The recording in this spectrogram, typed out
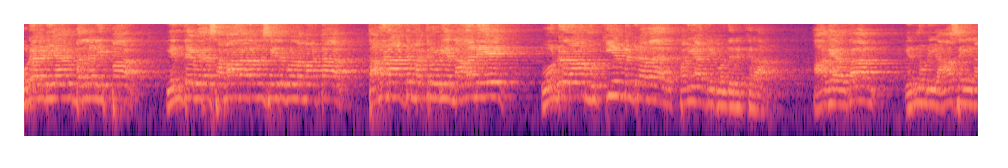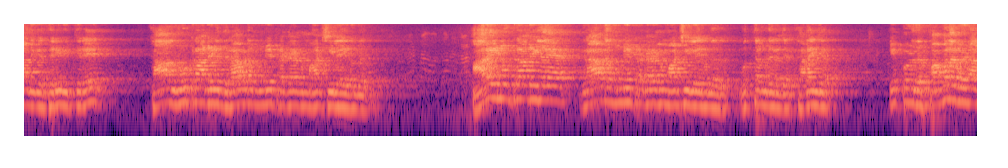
உடனடியாக பதிலளிப்பார். எந்தவித சமாதானமும் செய்து கொள்ள மாட்டார். தமிழ்நாட்டு மக்களுடைய நலனே ஒன்றுதான் முக்கியம் என்று அவர் பணியாற்றிக் கொண்டிருக்கிறார். ஆகையால் தான் என்னுடைய ஆசையை நான் இங்கு தெரிவிக்கிறேன். கால் நூற்றாண்டில் திராவிட முன்னேற்ற கழகம் ஆட்சியிலே இருந்தது. அரை நூற்றாண்டில திராவிட முன்னேற்ற கழகம் ஆட்சியில் இருந்தது. முத்தமிழறிஞர் கலைஞர். இப்பொழுது பவள விழா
